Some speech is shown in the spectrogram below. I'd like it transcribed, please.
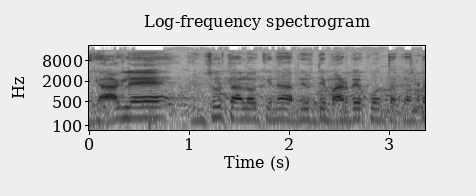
ಈಗಾಗಲೇ ಹುಣಸೂರು ತಾಲೂಕಿನ ಅಭಿವೃದ್ಧಿ ಮಾಡಬೇಕು ಅಂತಕ್ಕಂಥ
